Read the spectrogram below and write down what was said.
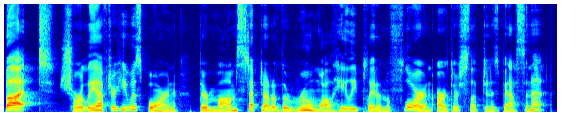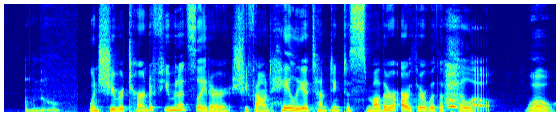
But shortly after he was born, their mom stepped out of the room while Haley played on the floor and Arthur slept in his bassinet. Oh no. When she returned a few minutes later, she found Haley attempting to smother Arthur with a pillow. Whoa.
